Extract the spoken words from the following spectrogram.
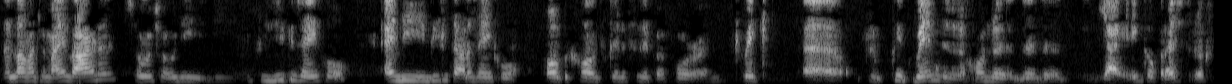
de lange termijn waarde. Sowieso die, die fysieke zegel. En die digitale zegel hoop ik gewoon te kunnen flippen voor een quick, uh, quick win. Dus gewoon de, de, de ja, inkoopprijs terug.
